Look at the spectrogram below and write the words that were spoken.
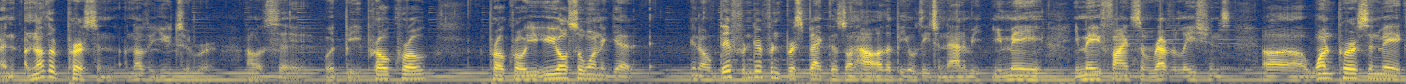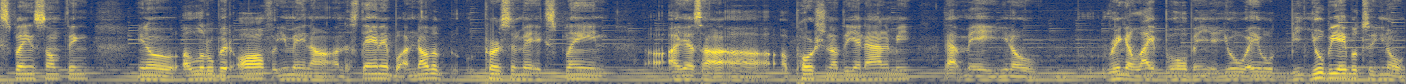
an, another person, another YouTuber, I would say would be Proko. Proko. You, you also want to get you know different different perspectives on how other people teach anatomy. You may you may find some revelations. Uh, one person may explain something you know a little bit off or you may not understand it but another person may explain uh, i guess a, a, a, portion of the anatomy that may you know ring a light bulb and you'll able be you'll be able to you know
